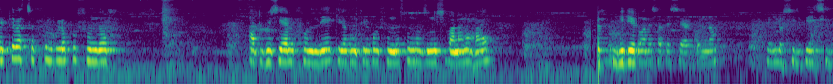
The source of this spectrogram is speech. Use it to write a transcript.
দেখতে পাচ্ছ ফুলগুলো খুব সুন্দর। আর্টিফিশিয়াল ফুল দিয়ে কীরকম কীরকম সুন্দর সুন্দর জিনিস বানানো হয়। ভিডিও তোমাদের সাথে শেয়ার করলাম। এগুলো সিঁড়িতেই ছিল,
